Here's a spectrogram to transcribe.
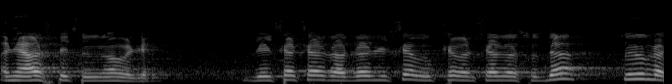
आणि आज ते तुरुंगामध्ये आहेत. देशाच्या राजधानीच्या मुख्यमंत्र्याला सुद्धा तुरुंगात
